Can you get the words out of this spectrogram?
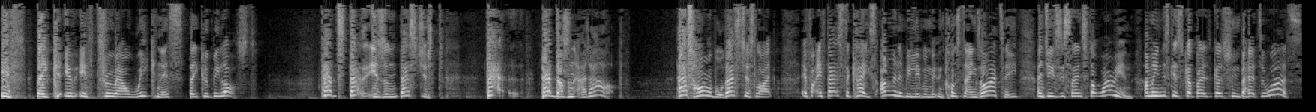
if they, if, if through our weakness they could be lost? That's, that isn't, that's just, that, that doesn't add up. That's horrible. That's just like, if, if that's the case, I'm going to be living in constant anxiety and Jesus is saying stop worrying. I mean, this gets, goes from bad to worse.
